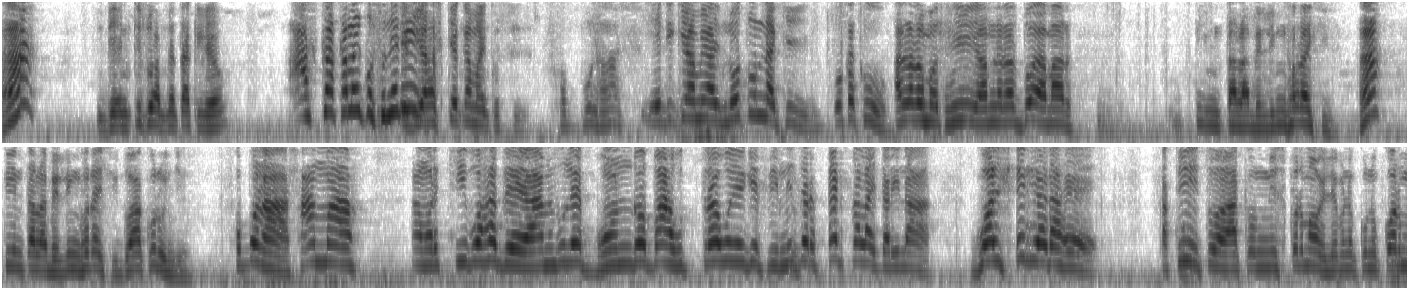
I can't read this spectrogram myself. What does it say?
হ্যাঁ? দেন কিছু আপনি তাকলেও। আজকা কামাই করছুন এডি এটি আজকে কামাই করছি। সর্বনাশ। এদিকে আমি আজ নতুন নাকি? ও কাকু। আল্লাহ রহমত হি আপনার আর দোয়া আমার তিন তালা বিল্ডিং ধরাইছি। হ্যাঁ? তিন তালা বিল্ডিং ধরাইছি দোয়া করুন যে। সর্বনাশ। আম্মা আমার কি বহা দে আমি বলে বন্ড বা উত্তরা হয়ে গেছি নিজের পেট চালাই তারি না। গোয়াল সেরিয়াটা হে। কাকু। তো এখন নিষ্কর্মা হইলে মানে কোনো কর্ম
